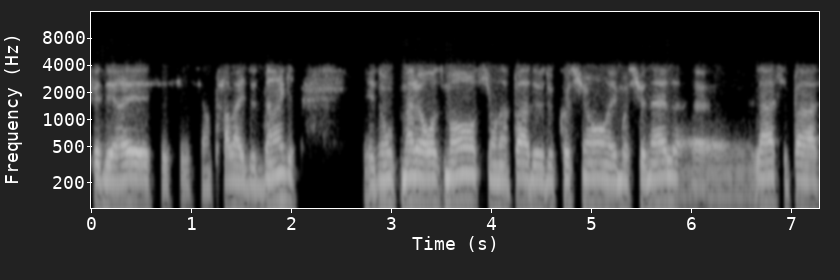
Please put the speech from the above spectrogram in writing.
fédérer. C'est un travail de dingue. Et donc, malheureusement, si on n'a pas de, quotient émotionnel, euh, là, c'est pas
